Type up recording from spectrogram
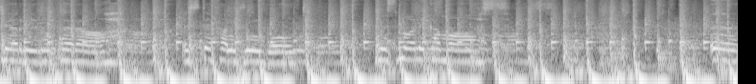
Jerry Rupero, Stefan Grunwald, Miss Mónica Moss. Eh,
